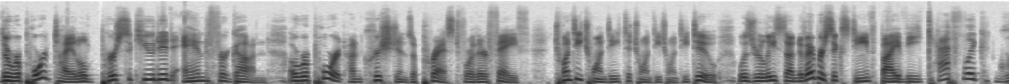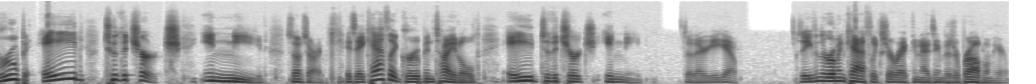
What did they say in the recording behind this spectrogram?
The report titled Persecuted and Forgotten, a report on Christians oppressed for their faith, 2020 to 2022, was released on November 16th by the Catholic group Aid to the Church in Need. So I'm sorry, it's a Catholic group entitled Aid to the Church in Need. So there you go. So even the Roman Catholics are recognizing there's a problem here.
